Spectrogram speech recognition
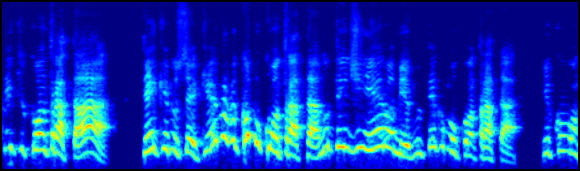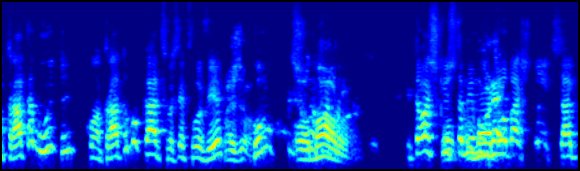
tem que contratar, tem que não sei o quê. Mas como contratar? Não tem dinheiro, amigo, não tem como contratar e contrata muito, hein? contrata um bocado, se você for ver. Mas, como ô, Mauro, então, acho que isso também mudou bastante, sabe?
